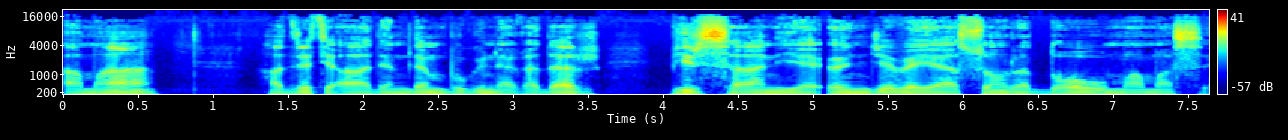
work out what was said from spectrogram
ama Hazreti Adem'den bugüne kadar bir saniye önce veya sonra doğmaması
